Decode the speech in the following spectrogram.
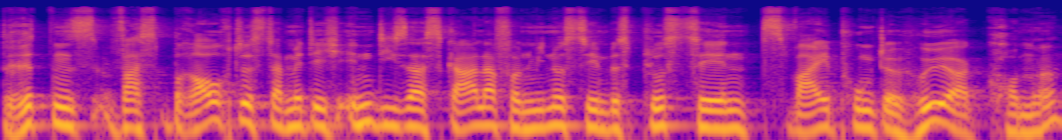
Drittens, was braucht es, damit ich in dieser Skala von minus 10 bis plus 10 zwei Punkte höher komme?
